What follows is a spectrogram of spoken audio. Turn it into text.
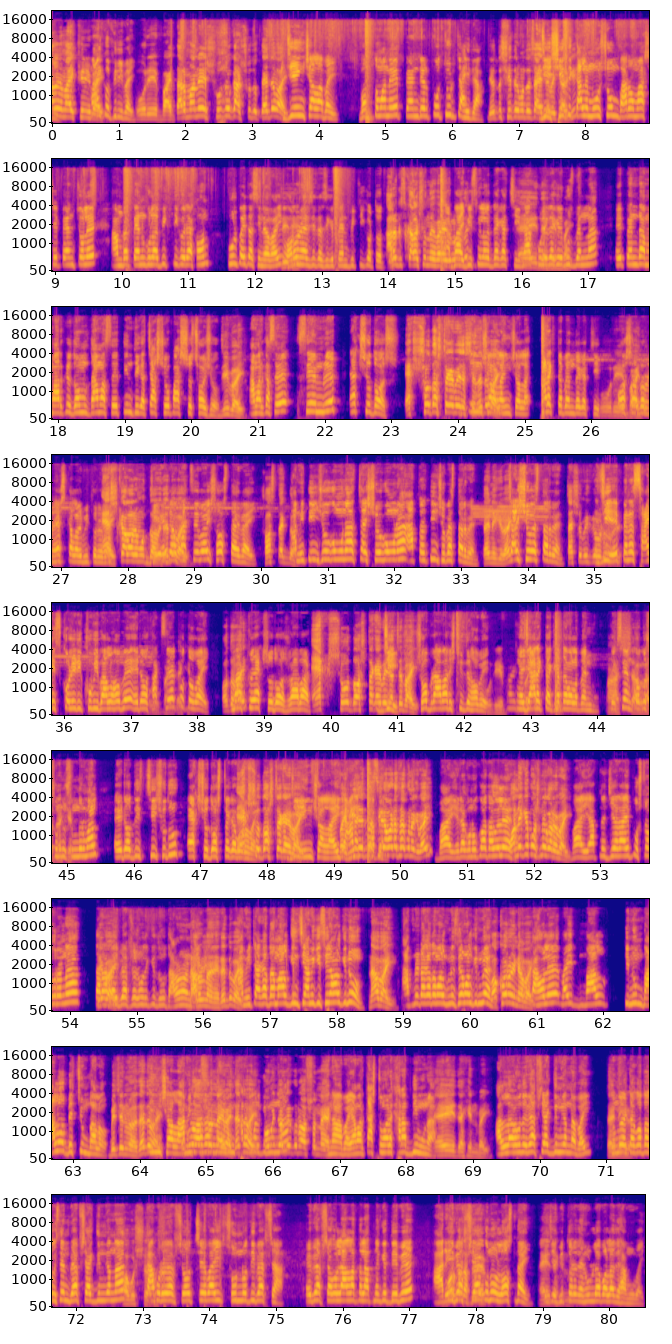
মানে মাইক ফ্রি ভাই। মাইকও ফ্রি ভাই। ওরে ভাই তার মানে সুযোগ আর সুযোগ তাই তো ভাই? জি ইনশাল্লাহ ভাই। বর্তমানে প্যান্টের প্রচুর চাহিদা। যেহেতু শীতের মধ্যে কি। শীতকালে মৌসুম বারো মাসে প্যান্ট চলে। আমরা প্যান্টগুলা বিক্রি করে এখন ফুল পাইতাছি না ভাই জি, জি। অরণে যেতেছি প্যান্ট বিক্রি করতে। আরও কিছু কালেকশন ভাই বিসমিল্লাহ দেখাচ্ছি না খুলে দেখে বুঝবেন না এই প্যান্টটা মার্কেট দম দাম আছে তিন থেকে চারশো পাঁচশো ছয়শো। জি ভাই। আমার কাছে সেম রেট একশো দশ। একশো দশ টাকা পেয়ে ভাই? ইনশাল্লাহ ইনশাল্লাহ। আরেকটা প্যান্ট দেখাচ্ছি। অসাধারণ হ্যাশ কালার ভিতরে অ্যাশ কালারের মধ্যে হবে এটা থাকছে ভাই সস্তায় ভাই। সস্তা একদম। আমি তিনশো গমুনা চারশো গমুনা আপনার তিনশো ব্যস্ত পারবেন। তাই নাকি ভাই? চারশো ব্যস্ত পারবেন। চারশো বিক্রি জি এই প্যানের সাইজ কোয়ালিটি খুবই ভালো হবে এটাও থাকছে। কত ভাই? মাত্র একশো দশ রাবার একশো দশ টাকায় পেয়ে যাচ্ছে ভাই। সব রাবার স্টিচের হবে। এই যে আরেকটা খেতা বলা প্যান্ট দেখছেন কত সুন্দর সুন্দর মাল। এটা দিচ্ছি শুধু একশো দশ টাকা বড় ভাই। একশো দশ টাকায় জি ভাই। ইনশাল্লাহ এই যে আরেকটা সিরাবাটা থাকব নাকি ভাই? ভাই এটা কোনো কথা বলে। অনেকে প্রশ্ন করে ভাই। ভাই আপনি যে রায় প্রশ্ন করেন না তারা ভাই। ভাই সম্বন্ধে কিছু ধারণা নাই। ধারণা নেই তাই তো ভাই? আমি টাকা মাল কিনছি আমি কি সিনেমা কিনুম? না ভাই। আপনি টাকা দা মাল কিনে সিনেমা কিনবেন? কখনোই না ভাই। তাহলে ভাই মাল কিনুম ভালো বেচুম ভালো। বেচে নেবে তাই তো ভাই? ইনশাল্লাহ আমি অপশন নাই ভাই তাই তো ভাই? খারাপ মাল না। অভিযোগের কোনো অপশন নাই না ভাই আমার কাস্টমারে খারাপ দিমু না। এই দেখেন ভাই। আল্লাহর মধ্যে ব্যবসা একদিন কেন না ভাই? সুন্দর একটা কথা কইছেন ব্যবসা একদিন কেন না? কাপড়ের ব্যবসা হচ্ছে ভাই সুন্নতি ব্যবসা। এই ব্যবসা করলে আল্লাহ তালা আপনাকে দেবে আর এই ব্যবসায়। কোনো লস নাই। এই যে ভিতরে দেখেন উল্টা পাল্লা দেখামু ভাই।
